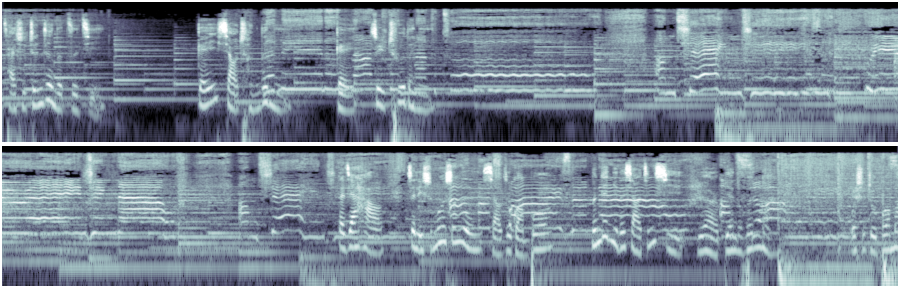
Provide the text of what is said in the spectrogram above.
才是真正的自己？给小城的你，给最初的你。大家好，这里是陌生人小组广播，能给你的小惊喜与耳边的温暖。我是主播猫，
